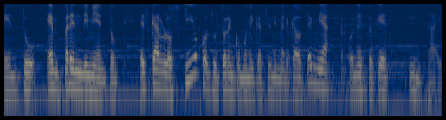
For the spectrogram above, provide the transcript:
en tu emprendimiento. Es Carlos Kio, consultor en comunicación y mercadotecnia, con esto que es Insight.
